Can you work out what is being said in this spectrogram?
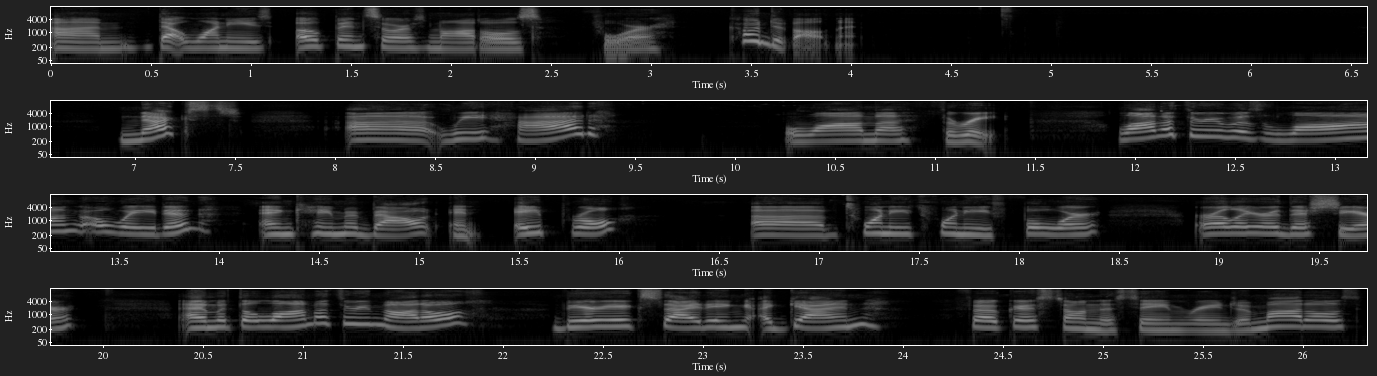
um, that want to use open source models for code development. Next, uh, we had Llama 3. Llama 3 was long awaited and came about in April of 2024, earlier this year. And with the Llama 3 model, very exciting. Again, focused on the same range of models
